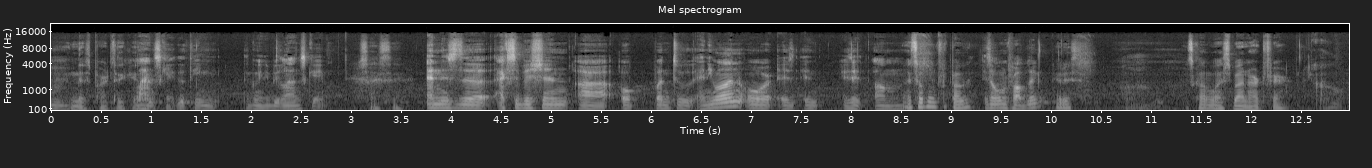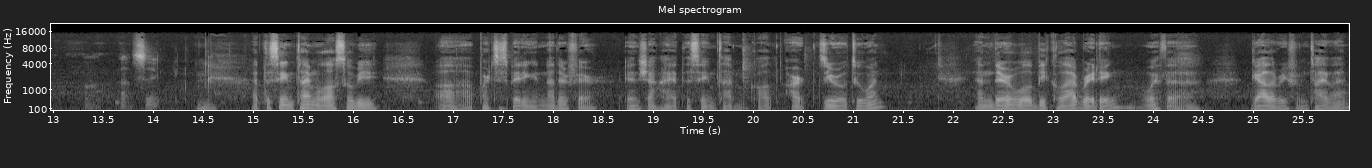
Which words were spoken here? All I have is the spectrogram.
Mm. in this particular Landscape. The theme is going to be landscape. Precisely. And is the exhibition uh, open to anyone, or is it is it um It's open for public. is it open public? It is. It's called West Bund Art Fair. Oh, that's sick. Mhm. At the same time, we'll also be uh, participating in another fair in Shanghai at the same time called Art 021. And there we'll be collaborating with a gallery from Thailand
